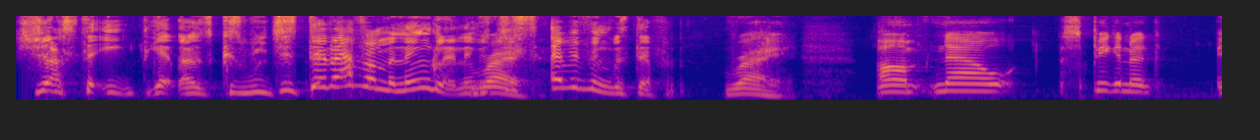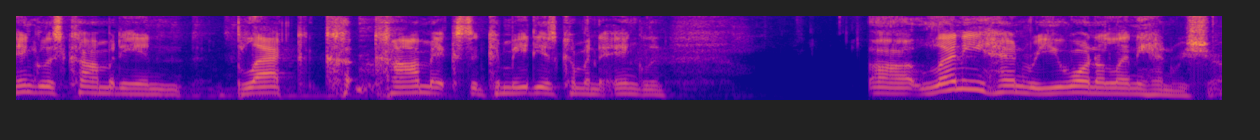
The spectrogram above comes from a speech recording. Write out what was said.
just to eat to get those because we just didn't have them in England. It was Right. just everything was different. Right. Um, now, speaking of English comedy and black co- comics and comedians coming to England, uh, Lenny Henry, you were on a Lenny Henry show.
